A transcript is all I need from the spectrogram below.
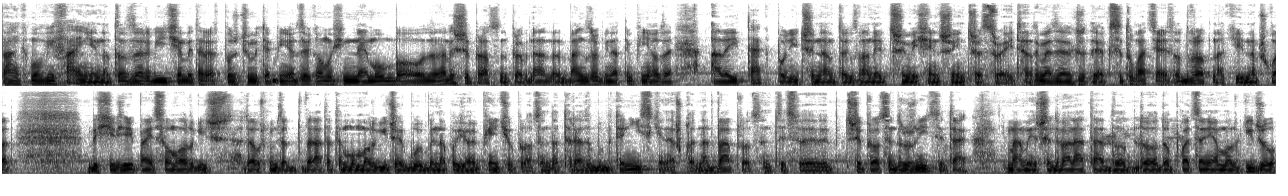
bank mówi fajnie, no to zarobijcie, my teraz pożyczymy te pieniądze komuś innemu, bo na wyższy procent, prawda? Bank zrobi na tym pieniądze, ale i tak policzy nam tak zwany trzymiesięczny interest rate. Natomiast jak, jak sytuacja jest odwrotna, kiedy na przykład byście wzięli Państwo mortgage, załóżmy za dwa lata temu mortgage byłyby na poziomie 5%, a teraz byłyby te niskie, na przykład na 2%, to jest e, 3% różnicy, tak? I mamy jeszcze dwa lata do, do, do płacenia mortgage'u,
